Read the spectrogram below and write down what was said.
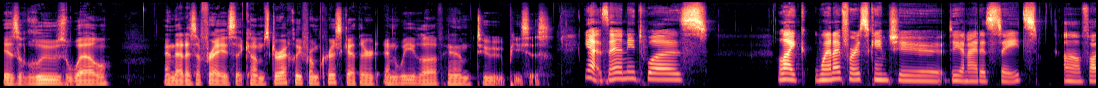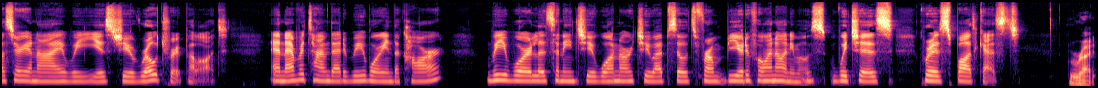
is lose well. And that is a phrase that comes directly from Chris Gethard, and we love him to pieces. Yes, and it was like when I first came to the United States, uh, Foster and I, we used to road trip a lot. And every time that we were in the car, we were listening to one or two episodes from Beautiful Anonymous, which is Chris' podcast, Right.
